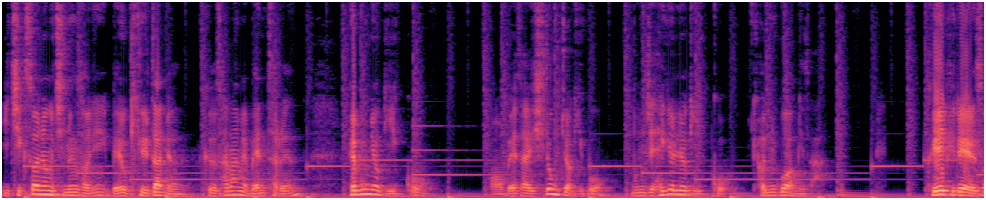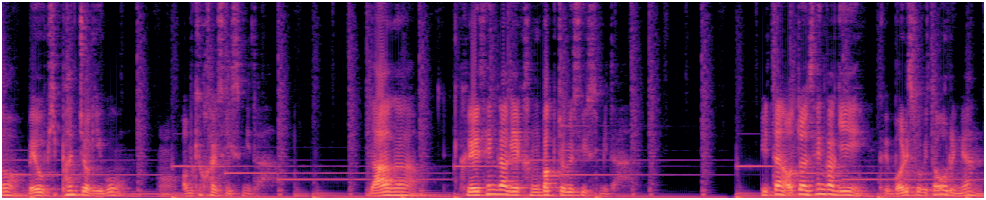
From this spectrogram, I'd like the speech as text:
이 직선형 지능선이 매우 길다면 그 사람의 멘탈은 회복력이 있고 어, 매사에 실용적이고 문제 해결력이 있고 견고합니다. 그에 비례해서 매우 비판적이고 어, 엄격할 수 있습니다. 나아가 그의 생각에 강박적일 수 있습니다. 일단 어떤 생각이 그 머릿속에 떠오르면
